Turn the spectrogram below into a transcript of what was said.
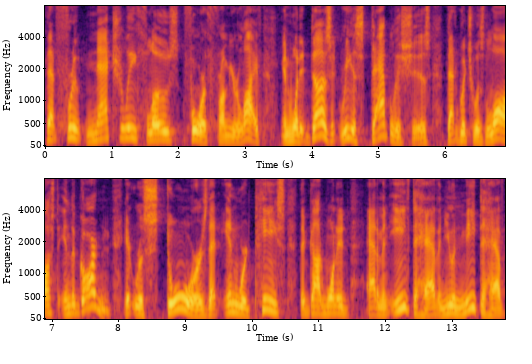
that fruit naturally flows forth from your life. And what it does, it reestablishes that which was lost in the garden. It restores that inward peace that God wanted Adam and Eve to have and you and me to have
